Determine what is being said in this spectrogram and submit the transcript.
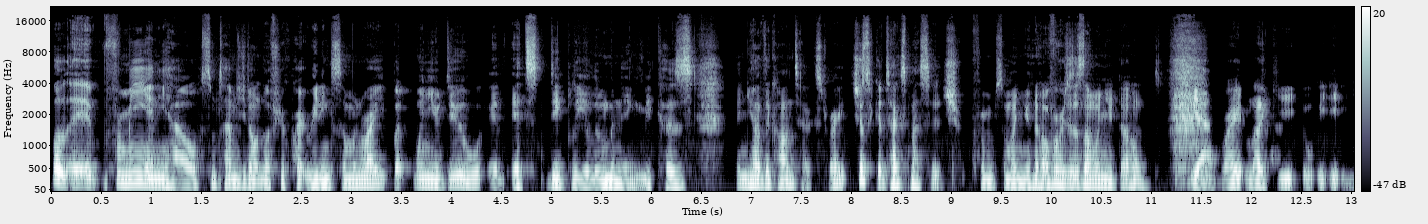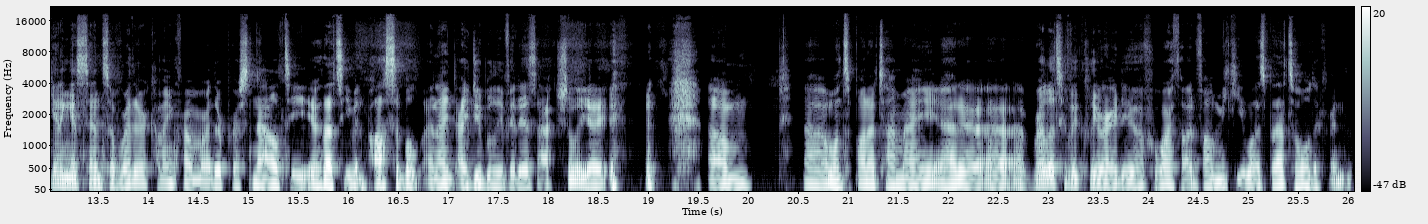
well, it, for me, anyhow, sometimes you don't know if you're quite reading someone right, but when you do, it, it's deeply illuminating because then you have the context, right? It's just like a text message from someone you know versus someone you don't. Yeah. Right? Like you, getting a sense of where they're coming from or their personality, if that's even possible. And I, I do believe it is actually. I, um, uh, once upon a time, I had a, a, relatively clear idea of who I thought Valmiki was, but that's a whole different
